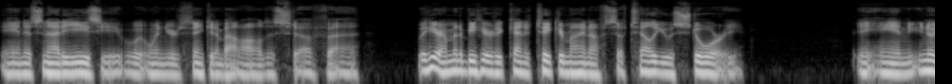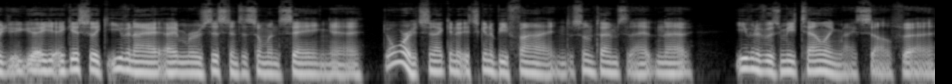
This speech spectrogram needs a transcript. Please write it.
and it's not easy when you're thinking about all this stuff. Uh, but here, I'm going to be here to kind of take your mind off stuff, tell you a story and you know, I guess like even I, I'm resistant to someone saying, uh, "Don't worry, it's not gonna, it's gonna be fine." Sometimes that, not, even if it was me telling myself, uh,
